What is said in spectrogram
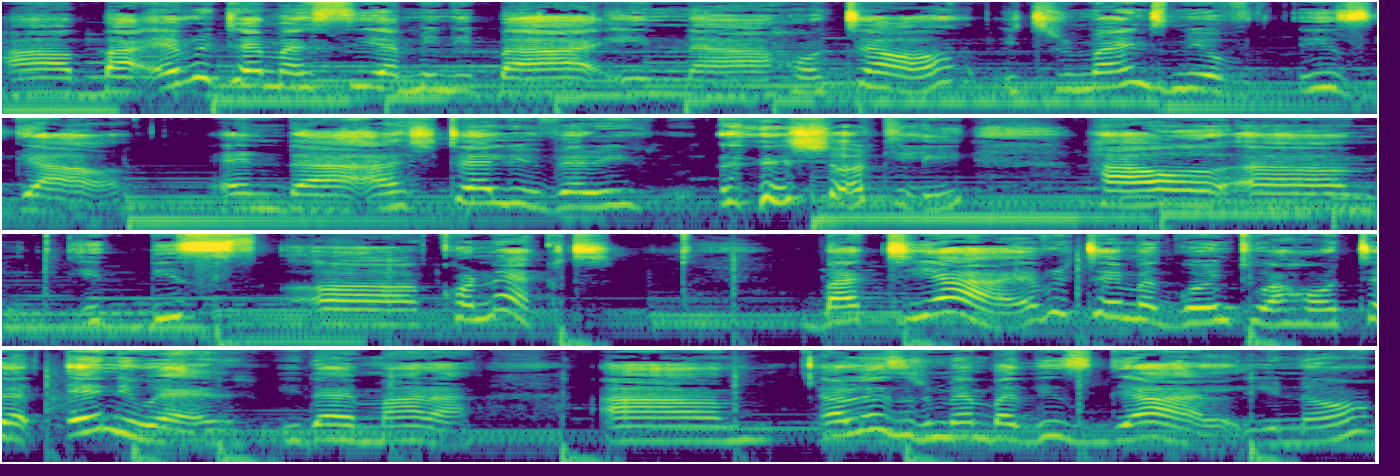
uh, but every time I see a minibar in a hotel, it reminds me of this girl. And uh, I'll tell you very shortly how um, it, this uh, connect. But yeah, every time I go into a hotel, anywhere, it doesn't matter. Um, I always remember this girl, you know,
